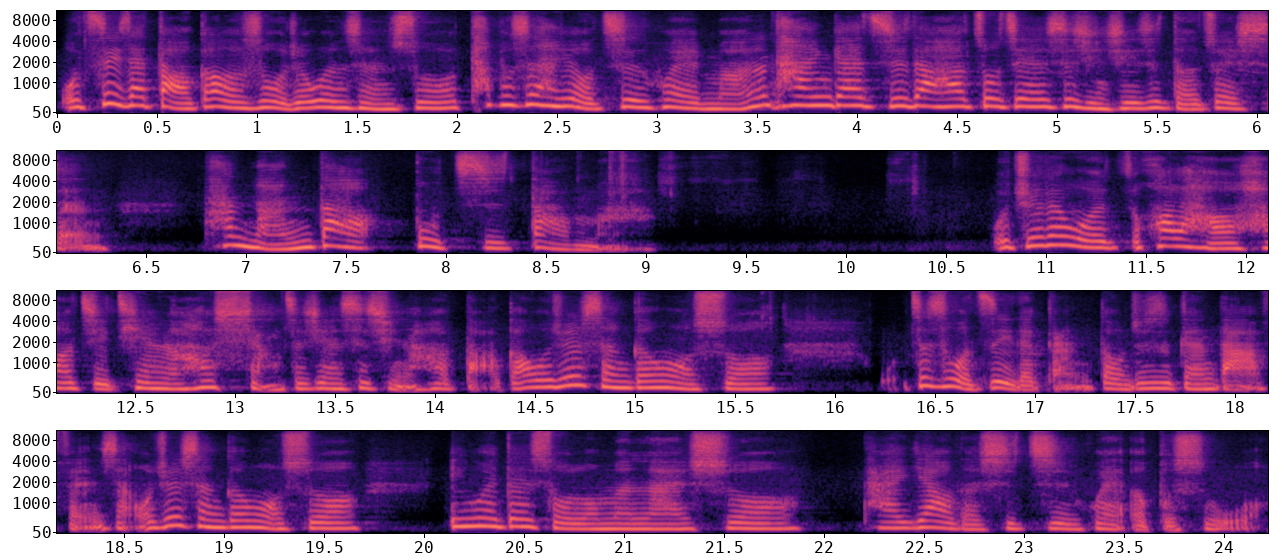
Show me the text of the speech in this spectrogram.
我自己在祷告的时候，我就问神说：“他不是很有智慧吗？那他应该知道，他做这件事情其实是得罪神。他难道不知道吗？”我觉得我花了好好几天，然后想这件事情，然后祷告。我觉得神跟我说，这是我自己的感动，就是跟大家分享。我觉得神跟我说，因为对所罗门来说，他要的是智慧，而不是我。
